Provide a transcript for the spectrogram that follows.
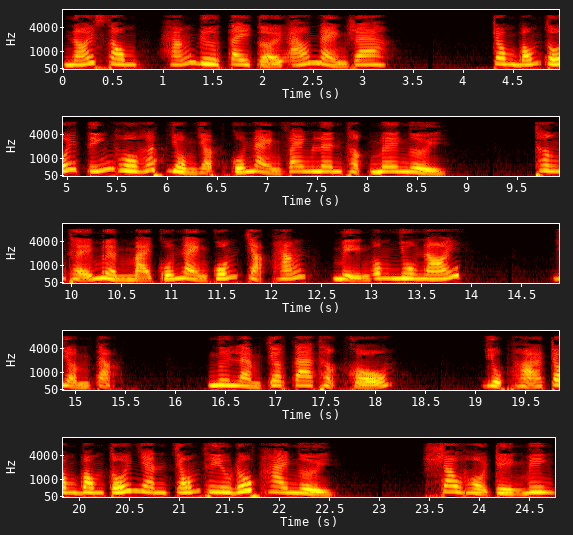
Nói xong, hắn đưa tay cởi áo nàng ra. Trong bóng tối tiếng hô hấp dồn dập của nàng vang lên thật mê người. Thân thể mềm mại của nàng cuốn chặt hắn, miệng ông nhu nói. Dậm tặc. Ngươi làm cho ta thật khổ. Dục hỏa trong bóng tối nhanh chóng thiêu đốt hai người. Sau hồi triền miên.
